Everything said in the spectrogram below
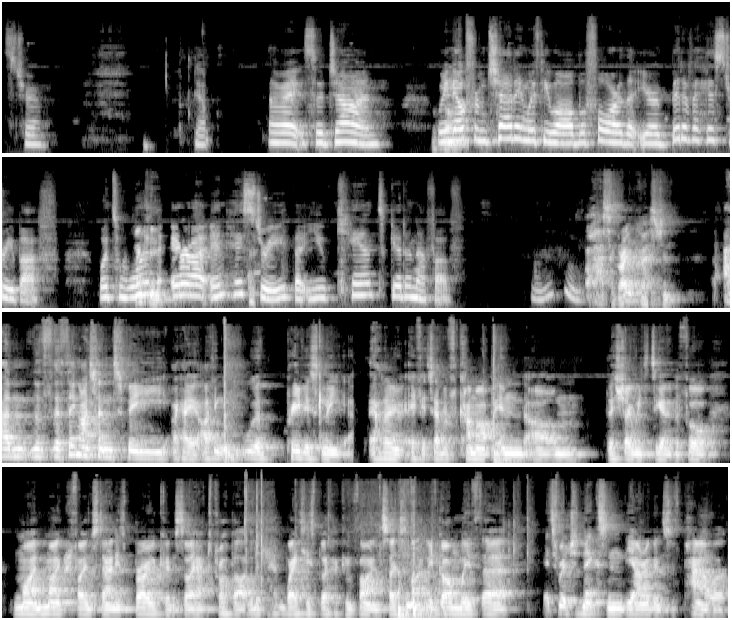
It's true. Yep. All right. So, John, we know from chatting with you all before that you're a bit of a history buff. What's one you. era in history that you can't get enough of? Oh, that's a great question. Um, the, the thing I tend to be okay. I think we were previously. I don't know if it's ever come up in um, the show we did together before. My microphone stand is broken, so I have to prop it up with the weightiest book I can find. So tonight we've gone with uh, it's Richard Nixon, The Arrogance of Power,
